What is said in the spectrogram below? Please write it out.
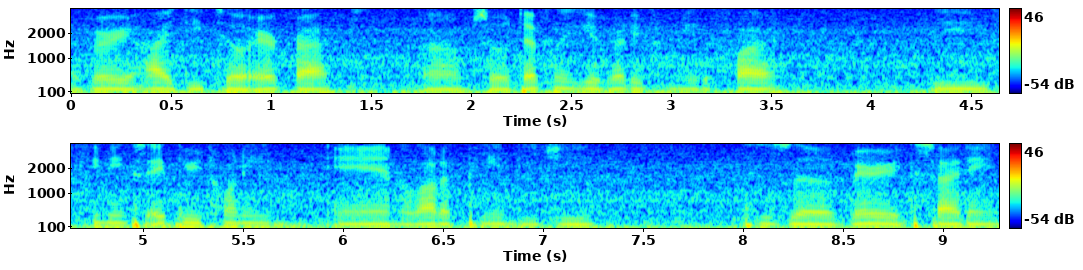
a very high detail aircraft. Um, so definitely get ready for me to fly the Fenix A320 and a lot of PMDG. This is a very exciting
